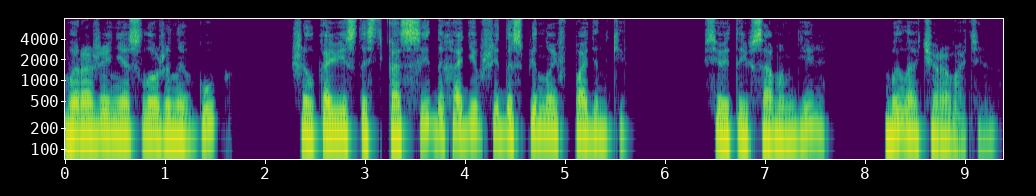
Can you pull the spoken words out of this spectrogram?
выражение сложенных губ, шелковистость косы, доходившей до спиной впадинки. Все это и в самом деле было очаровательно.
